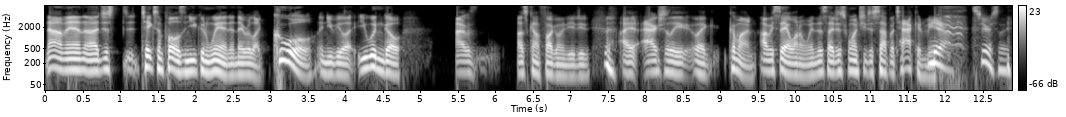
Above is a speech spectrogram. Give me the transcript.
Nah, man, uh, just uh, take some pulls and you can win. And they were like, cool, and you'd be like, you wouldn't go. I was. I was kind of fucking with you, dude. I actually like, come on. Obviously, I want to win this. I just want you to stop attacking me. Yeah. Seriously.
